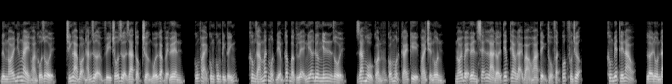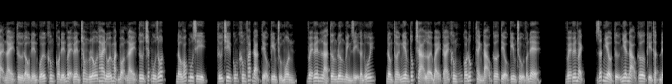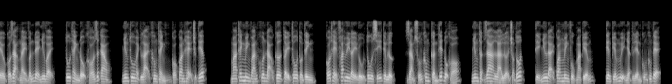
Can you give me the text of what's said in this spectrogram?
Đừng nói những này hoàn cố rồi, chính là bọn hắn dựa vì chỗ dựa gia tộc trưởng bối gặp vệ uyên, cũng phải cung cung kính kính, không dám mất một điểm cấp bậc lễ nghĩa đương nhiên rồi, giang hồ còn có một cái kỳ quái truyền ôn, nói vệ uyên sẽ là đời tiếp theo đại bảo hoa tịnh thổ phật quốc phương trượng. Không biết thế nào lời đồn đại này từ đầu đến cuối không có đến vệ uyên trong lỗ hai đối mặt bọn này tư chất ngu dốt, đầu óc ngu si, tứ chi cũng không phát đạt tiểu kim chủ môn, vệ uyên là tương đương bình dị gần gũi, đồng thời nghiêm túc trả lời bảy cái không có đúc thành đạo cơ tiểu kim chủ vấn đề. vệ uyên vạch, rất nhiều tự nhiên đạo cơ kỳ thật đều có dạng này vấn đề như vậy, tu thành độ khó rất cao, nhưng thu hoạch lại không thành có quan hệ trực tiếp. mà thanh minh ván khuôn đạo cơ tẩy thô tồn tinh, có thể phát huy đầy đủ tu sĩ tiềm lực, giảm xuống không cần thiết độ khó, nhưng thật ra là lựa chọn tốt tỷ như đại quang minh phục ma kiếm, tiên kiếm ngụy nhật liền cũng không tệ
